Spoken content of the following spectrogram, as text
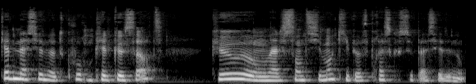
cadenassé notre cours en quelque sorte, que on a le sentiment qu'ils peuvent presque se passer de nous.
